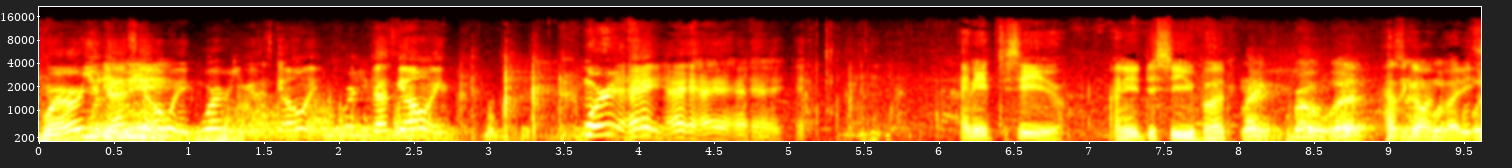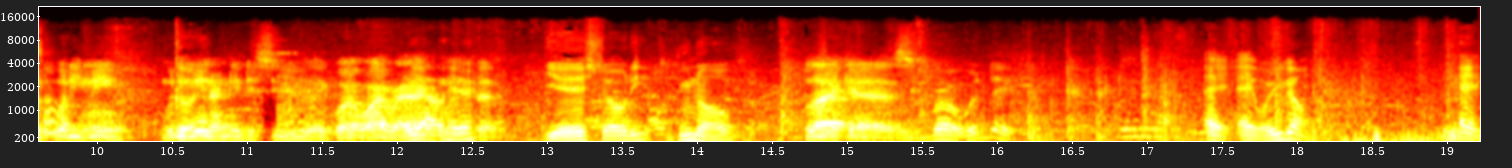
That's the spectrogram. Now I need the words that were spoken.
Where are you what guys you going? Where are you guys going? Where are you guys going? Where? Hey, hey, hey, hey, hey. I need to see you. I need to see you, bud. Like, bro, what? How's it going, what, buddy? What, what, do you mean? What Good. do you mean I need to see you? Like, why, why am I acting like that? Yeah, Shorty. You know. Black ass. Bro, what they? Hey, hey, where you going? Hey.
